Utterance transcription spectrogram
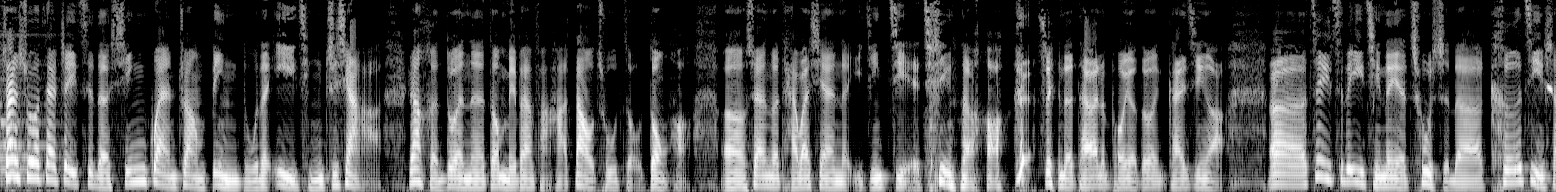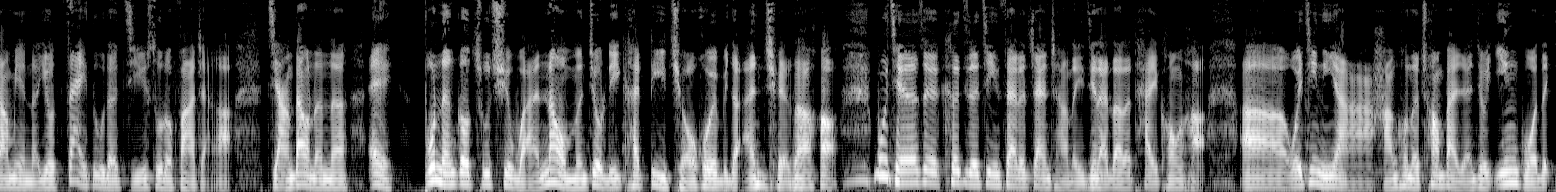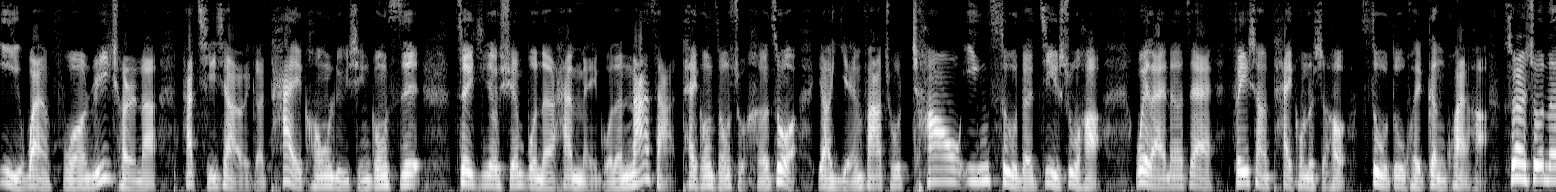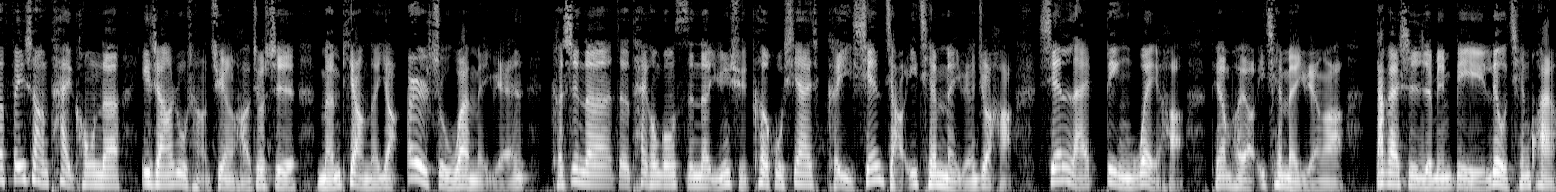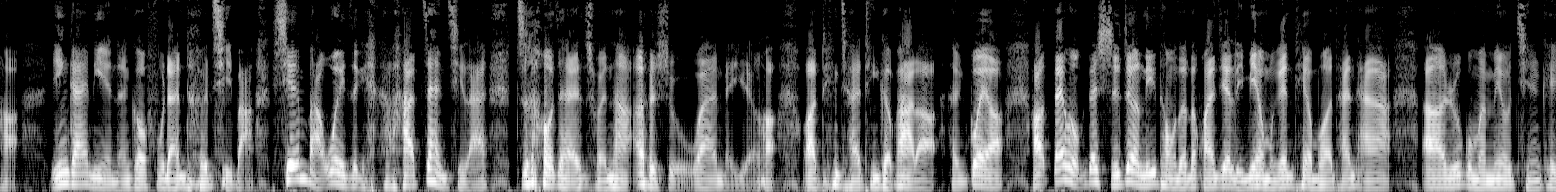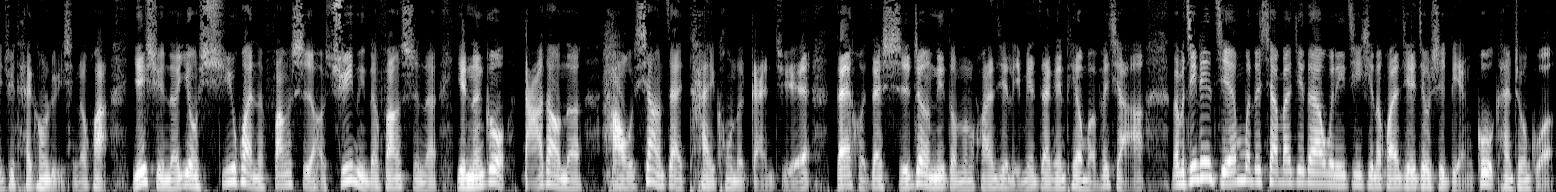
虽然说在这一次的新冠状病毒的疫情之下啊，让很多人呢都没办法哈到处走动哈。呃，虽然呢台湾现在呢已经解禁了哈，所以呢台湾的朋友都很开心啊。呃，这一次的疫情呢也促使了科技上面呢又再度的急速的发展啊。讲到了呢，哎。不能够出去玩，那我们就离开地球，会不会比较安全了 哈？目前呢，这个科技的竞赛的战场呢，已经来到了太空哈啊！维吉尼亚航空的创办人就英国的亿万富翁 Richard 呢，他旗下有一个太空旅行公司，最近就宣布呢，和美国的 NASA 太空总署合作，要研发出超音速的技术哈。未来呢，在飞上太空的时候，速度会更快哈。虽然说呢，飞上太空呢，一张入场券哈，就是。门票呢要二十五万美元，可是呢，这个太空公司呢允许客户现在可以先缴一千美元就好，先来定位哈，听众朋友，一千美元啊。大概是人民币六千块哈，应该你也能够负担得起吧？先把位置给他站起来，之后再来存那二十五万美元哈。哇，听起来挺可怕的，很贵哦。好，待会我们在实证你懂得的环节里面，我们跟听友朋友谈谈啊啊，如果我们没有钱可以去太空旅行的话，也许呢用虚幻的方式啊，虚拟的方式呢，也能够达到呢，好像在太空的感觉。待会在实证你懂得的环节里面再跟听友朋友分享。那么今天节目。的下半阶段为您进行的环节就是典故看中国。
